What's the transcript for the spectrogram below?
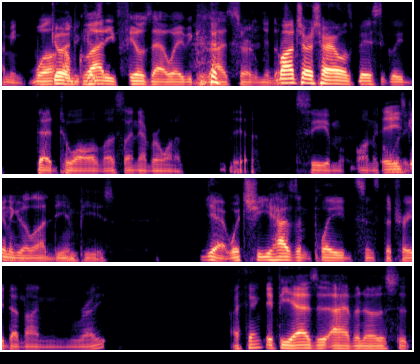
I mean, well, good I'm glad he feels that way because I certainly don't. Montrezl Harrell is basically dead to all of us. I never want to yeah, see him on the court. he's gonna get a lot of DNPs. yeah, which he hasn't played since the trade deadline, right? I think If he has it, I haven't noticed it.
